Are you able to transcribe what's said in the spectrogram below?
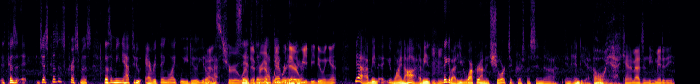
because just because it's Christmas doesn't mean you have to do everything like we do. You don't. That's ha- true. Santa we're different. If we were there, reindeer. we'd be doing it. Yeah, I mean, uh, why not? I mean, Mhm. think about it. You can walk around in shorts at Christmas in uh, in India. Oh yeah, I can't imagine the humidity.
